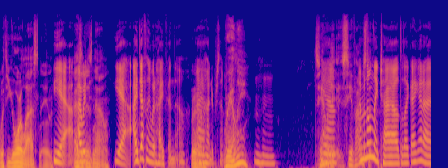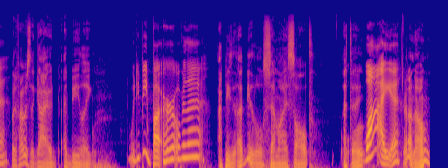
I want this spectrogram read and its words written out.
With your last name. Yeah, As I it would. is now. Yeah, I definitely would hyphen though. I Yeah. 100 percent. would. Really? Mm-hmm. See, Yeah. would, see if I I'm an the- only child. Like I gotta. But if I was the guy, I'd, I'd be like, Would you be butthurt over that? I'd be, I'd be a little semi salt. I think. Why? I don't know.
